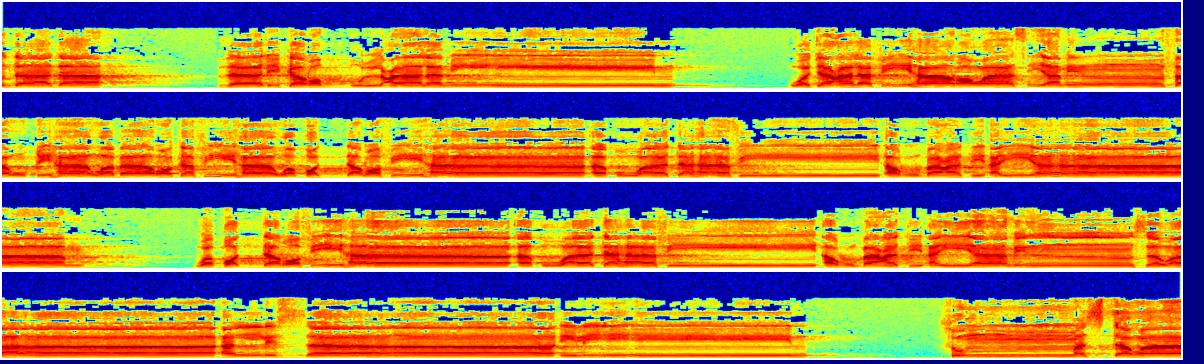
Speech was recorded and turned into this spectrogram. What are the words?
أندادا. ذلك رب العالمين. وجعل فيها رواسي من فوقها وبارك فيها وقدر فيها أقواتها في أربعة أيام. وقدر فيها أقواتها في أربعة أيام سواء للسائلين. ثم استوى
